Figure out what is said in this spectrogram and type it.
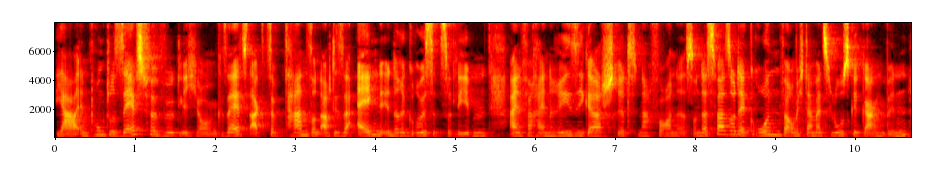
ja, in puncto Selbstverwirklichung, Selbstakzeptanz und auch diese eigene innere Größe zu leben, einfach ein riesiger Schritt nach vorne ist. Und das war so der Grund, warum ich damals losgegangen bin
